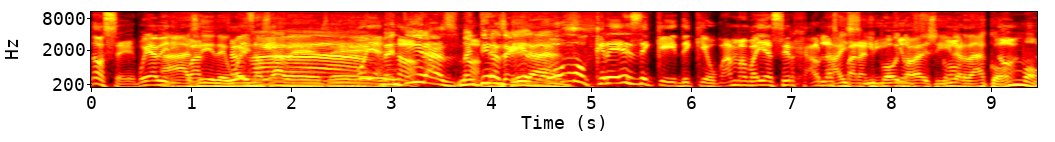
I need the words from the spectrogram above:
No sé, voy a averiguar. Ah, sí, de güey no sabes, eh. Voy a- Mentiras, mentiras de mentiras. guerra. ¿Cómo crees de que, de que Obama vaya a hacer jaulas Ay, para sí, niños? no, sí, ¿Cómo? ¿verdad? ¿Cómo?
